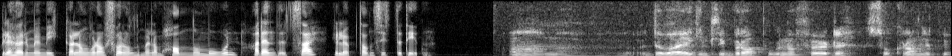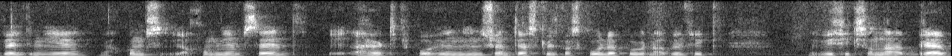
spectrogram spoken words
vil jeg høre med Mikael om hvordan forholdet mellom han og moren har endret seg i løpet av den siste tiden. Um, det var egentlig bra pga. før det. Så kranglet vi veldig mye. Jeg kom, jeg kom hjem sent. Jeg hørte ikke på hun. Hun skjønte jeg skulle på skole pga. hun fikk Vi fikk sånne brev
